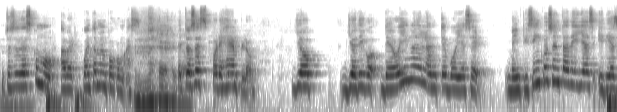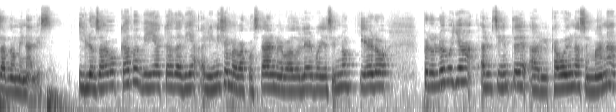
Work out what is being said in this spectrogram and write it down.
Entonces es como, a ver, cuéntame un poco más. Entonces, por ejemplo, yo, yo digo, de hoy en adelante voy a hacer 25 sentadillas y 10 abdominales. Y los hago cada día, cada día. Al inicio me va a costar, me va a doler, voy a decir, no quiero. Pero luego ya al siguiente, al cabo de una semana,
